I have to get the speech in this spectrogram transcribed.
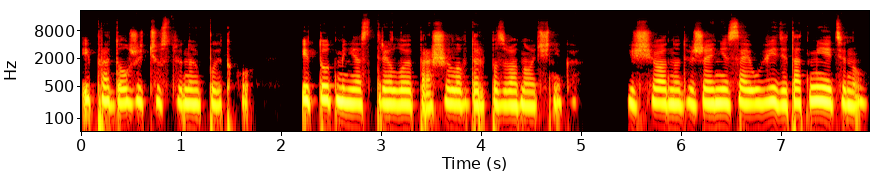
и продолжить чувственную пытку. И тут меня стрелой прошило вдоль позвоночника. Еще одно движение Сай увидит отметину.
